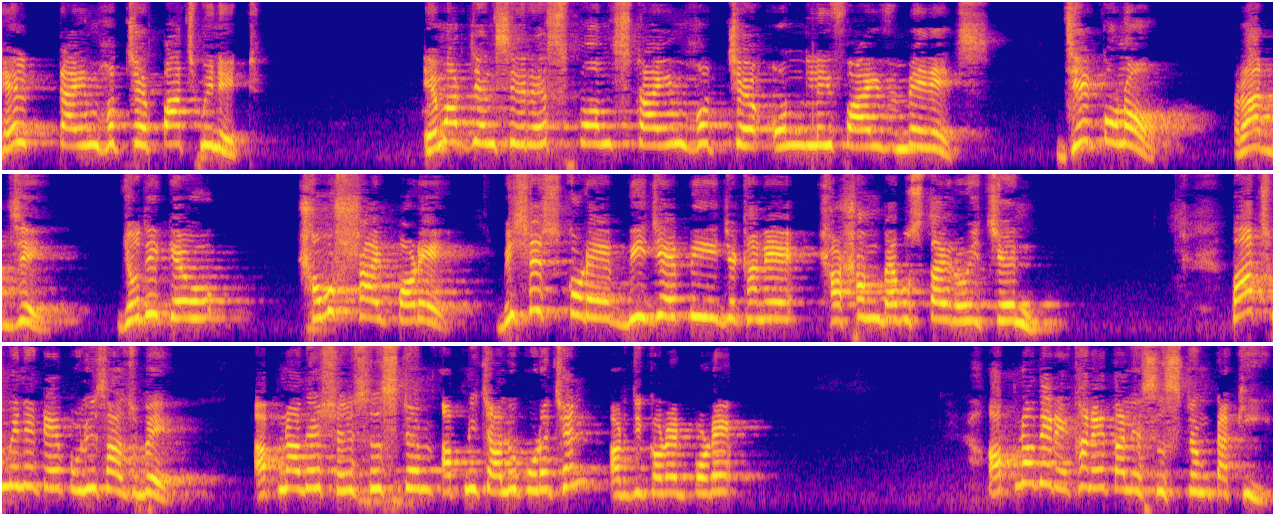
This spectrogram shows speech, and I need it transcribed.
হেল্প টাইম হচ্ছে পাঁচ মিনিট। এমার্জেন্সি রেসপন্স টাইম হচ্ছে অনলি ফাইভ মিনিটস যে কোনো রাজ্যে যদি কেউ সমস্যায় পড়ে, বিশেষ করে বিজেপি যেখানে শাসন ব্যবস্থায় রয়েছেন, পাঁচ মিনিটে পুলিশ আসবে। আপনাদের সেই সিস্টেম আপনি চালু করেছেন, আরজি করার পরে আপনাদের এখানে তাহলে সিস্টেমটা কি?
